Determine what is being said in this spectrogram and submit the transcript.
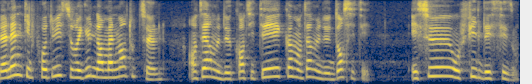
La laine qu'ils produisent se régule normalement toute seule, en termes de quantité comme en termes de densité, et ce au fil des saisons.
